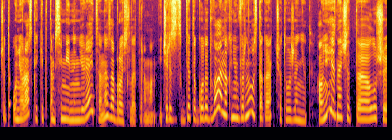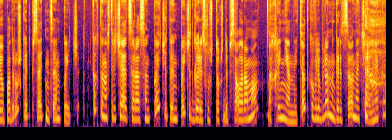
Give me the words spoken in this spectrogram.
что-то у нее раз какие-то там семейные неурядицы, она забросила этот роман. И через где-то года два она к нему вернулась, такая, что-то уже нет. А у нее есть, значит, э, лучшая ее подружка, это писательница Энн Пэтчет. Как-то она встречается раз с Энн Пэтчет, и Энн Пэтчет говорит, слушай, только что дописала роман, охрененный. Тетка влюблена, говорит, своего начальника.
